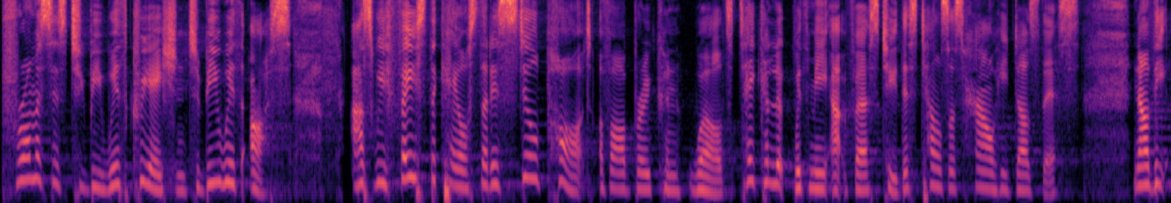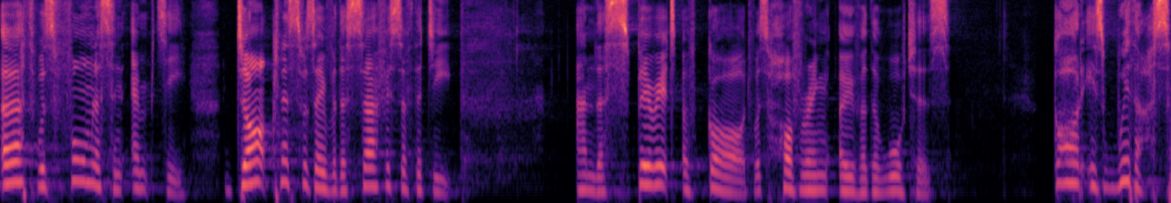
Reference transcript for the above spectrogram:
promises to be with creation, to be with us as we face the chaos that is still part of our broken world. Take a look with me at verse 2. This tells us how he does this. Now the earth was formless and empty, darkness was over the surface of the deep, and the Spirit of God was hovering over the waters. God is with us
